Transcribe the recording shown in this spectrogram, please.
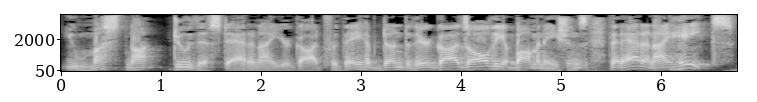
You must not do this to Adonai your God, for they have done to their gods all the abominations that Adonai hates.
